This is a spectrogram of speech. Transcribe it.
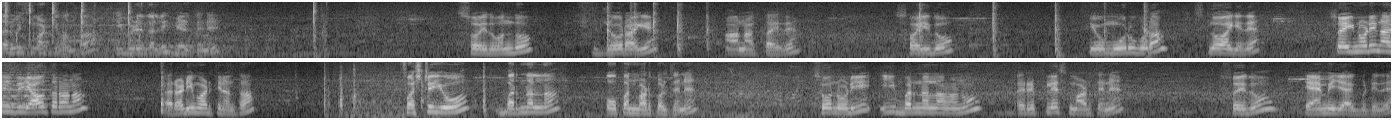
ಸರ್ವಿಸ್ ಮಾಡ್ತೀವಂತ ಈ ವಿಡಿಯೋದಲ್ಲಿ ಹೇಳ್ತೇನೆ. ಸೊ ಇದು ಒಂದು ಜೋರಾಗಿ ಆನ್ ಆಗ್ತಾ ಇದೆ. ಸೊ ಇದು, ಇವು ಮೂರು ಕೂಡ ಸ್ಲೋ ಆಗಿದೆ. ಸೊ ಈಗ ನೋಡಿ ನಾನು ಇದು ಯಾವ ಥರನ ರೆಡಿ ಮಾಡ್ತೀನಂತ ಫಸ್ಟ್ ಇವು ಬರ್ನಲ್ನ ಓಪನ್ ಮಾಡ್ಕೊಳ್ತೇನೆ. ಸೊ ನೋಡಿ, ಈ ಬರ್ನಲ್ನ ನಾನು ರಿಪ್ಲೇಸ್ ಮಾಡ್ತೇನೆ. ಸೊ ಇದು ಡ್ಯಾಮೇಜ್ ಆಗಿಬಿಟ್ಟಿದೆ.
